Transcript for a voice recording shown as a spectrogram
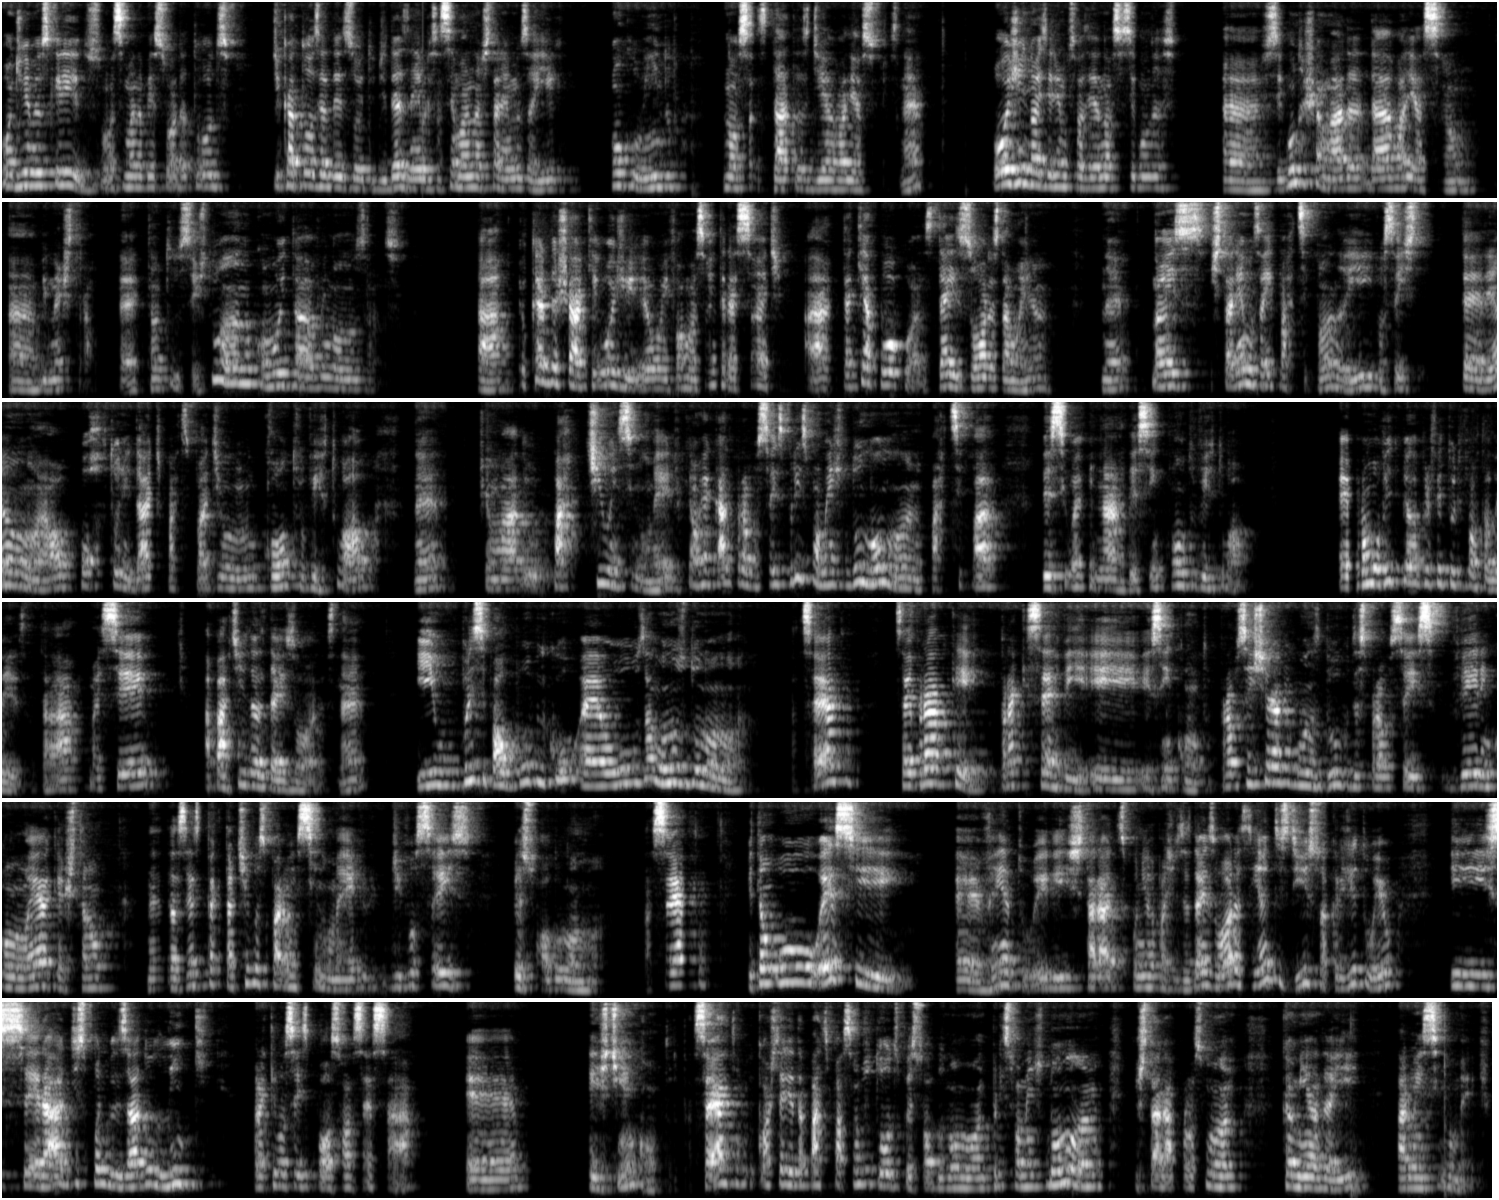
Bom dia, meus queridos. Uma semana abençoada a todos. De 14 a 18 de dezembro, essa semana nós estaremos aí concluindo nossas datas de avaliações, né? Hoje nós iremos fazer a nossa segunda, uh, segunda chamada da avaliação uh, bimestral, né? Tanto do sexto ano como oitavo e nono anos. Tá? Eu quero deixar aqui hoje uma informação interessante. Daqui a pouco, às 10 horas da manhã, né? Nós estaremos aí participando aí, vocês terão a oportunidade de participar de um encontro virtual, né, chamado Partiu Ensino Médio, que é um recado para vocês, principalmente do nono ano, participar desse webinar, desse encontro virtual. É promovido pela Prefeitura de Fortaleza, tá? Vai ser a partir das 10 horas, né? E o principal público é os alunos do nono ano, tá certo? Isso aí para quê? Para que serve esse encontro? Para vocês tirarem algumas dúvidas, para vocês verem como é a questão né, das expectativas para o ensino médio de vocês, pessoal do ano, tá certo? Então, o, esse é, evento ele estará disponível a partir das 10 horas e antes disso, acredito eu, e será disponibilizado o link para que vocês possam acessar é, este encontro certo? Eu gostaria da participação de todos, pessoal do nono ano, principalmente do nono ano, que estará próximo ano caminhando aí para o ensino médio.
